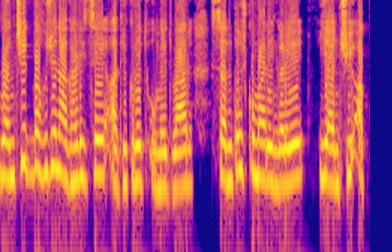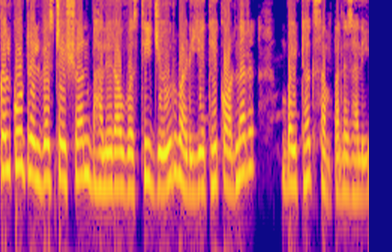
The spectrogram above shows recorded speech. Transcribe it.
वंचित बहुजन आघाडीचे अधिकृत उमेदवार संतोष कुमार इंगळे यांची अक्कलकोट रेल्वे स्टेशन भालेराव वस्ती जेऊरवाडी येथे कॉर्नर बैठक संपन्न झाली.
